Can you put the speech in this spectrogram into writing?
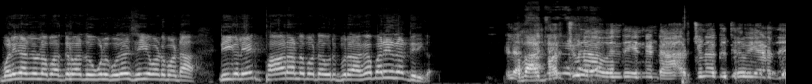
வெளிநாட்டில் உள்ள மக்கள் வந்து உங்களுக்கு உதவி செய்ய விட மாட்டா நீங்கள் ஏன் பாராளுமன்ற உறுப்பினராக அப்ப அர்ஜுனா- வந்து என்னண்டா? அர்ஜுனாக்கு தேவையானது?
